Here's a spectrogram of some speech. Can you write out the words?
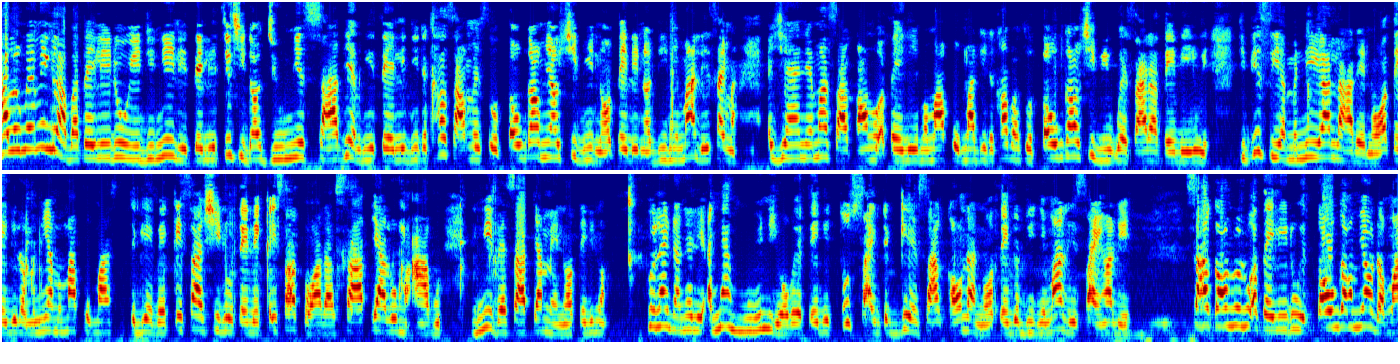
အားလုံးပဲမင်္ဂလာပါတဲလေးတို့ဒီနေ့လေတဲလေးကြည့်ချီတော့ဂျူးမြစ်စားပြန်ပြီးတဲလေးဒီတစ်ခါစားမယ်ဆို၃ကောင်းမြောက်ရှိပြီနော်တဲလေးနော်ဒီညီမလေးဆိုင်မှာအရန်ထဲမှာစားကောင်းလို့အတဲလေးမမပို့မဒီတစ်ခါပါဆို၃ကောင်းရှိပြီဝယ်စားတာတဲလေးတို့ဒီပစ္စည်းကမနေ့ကလာတယ်နော်တဲလေးတော့မနေ့ကမမပို့မတကယ်ပဲကိစ္စရှိလို့တဲလေးကိစ္စသွားတာစားပြလို့မအားဘူးဒီနေ့ပဲစားပြမယ်နော်တဲလေးနော်ဖွင့်လိုက်တာနဲ့လေအနက်မွေးနေရောပဲတဲလေးသူ့ဆိုင်တကယ်စားကောင်းတာနော်တဲလေးဒီညီမလေးဆိုင်ကလေ စားကောင်းလို့လို့အသေးလေးတို့၃ကောင်းမြောက်တော့မှ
